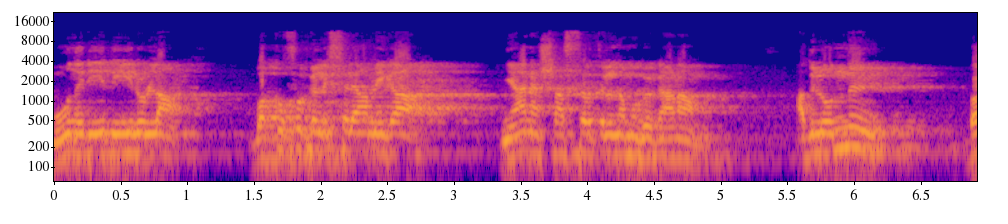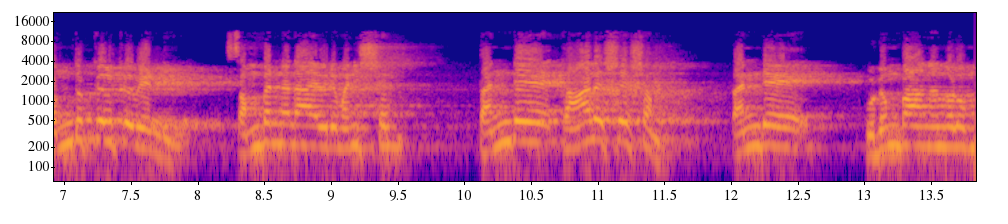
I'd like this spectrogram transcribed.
മൂന്ന് രീതിയിലുള്ള വഖഫുകൾ ഇസ്ലാമിക ജ്ഞാനശാസ്ത്രത്തിൽ നമുക്ക് കാണാം. അതിലൊന്ന് ബന്ധുക്കൾക്ക് വേണ്ടി സമ്പന്നനായ ഒരു മനുഷ്യൻ തന്റെ കാലശേഷം തന്റെ കുടുംബാംഗങ്ങളും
